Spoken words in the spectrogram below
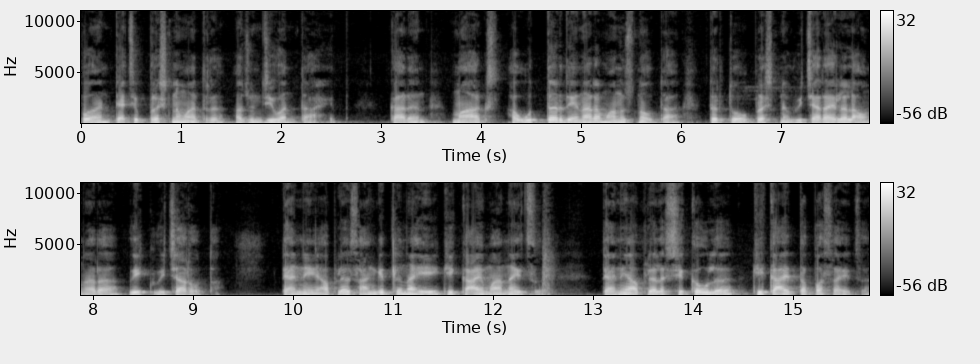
पण त्याचे प्रश्न मात्र अजून जिवंत आहेत. कारण मार्क्स हा उत्तर देणारा माणूस नव्हता तर तो प्रश्न विचारायला लावणारा एक विचार होता. त्याने आपल्याला सांगितलं नाही की काय मानायचं. त्याने आपल्याला शिकवलं की काय तपासायचं.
